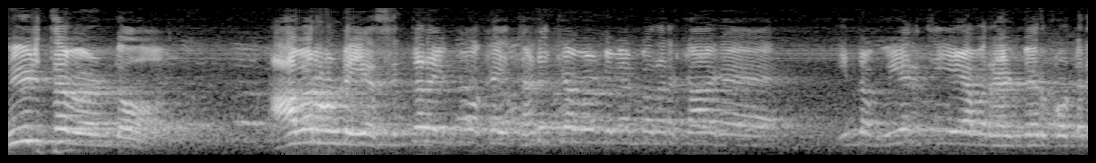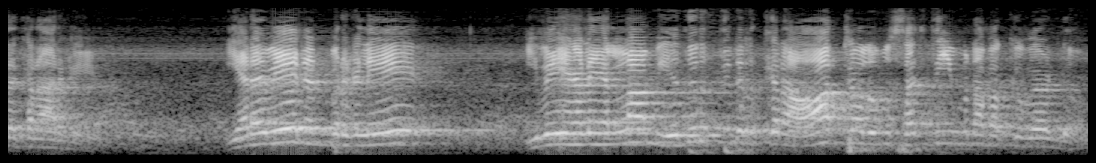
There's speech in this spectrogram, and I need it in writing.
வீழ்த்த வேண்டும். அவர்களுடைய சிந்தனை போக்கை தடுக்க வேண்டும் என்பதற்காக இந்த முயற்சியை அவர்கள் மேற்கொண்டிருக்கிறார்கள். எனவே நண்பர்களே இவைகளை எல்லாம் எதிர்த்து நிற்கிற ஆற்றலும் சக்தியும் நமக்கு வேண்டும்.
